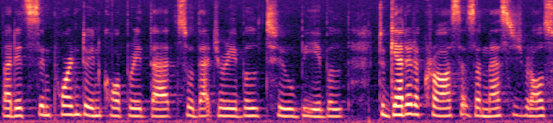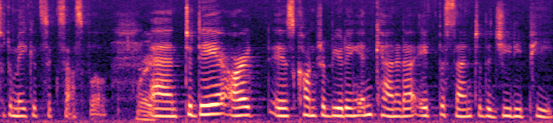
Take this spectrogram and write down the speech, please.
But it's important to incorporate that so that you're able to be able to get it across as a message, but also to make it successful. Right. And today, art is contributing in Canada 8% to the GDP.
